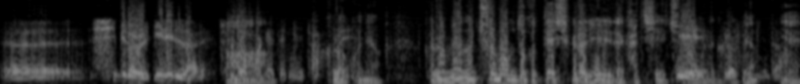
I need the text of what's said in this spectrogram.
11월 1일 날 출범하게 아, 됩니다. 그렇군요. 네. 그러면은 출범도 그때 11월 1일에 같이 출범을 예, 그렇습니다. 예.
